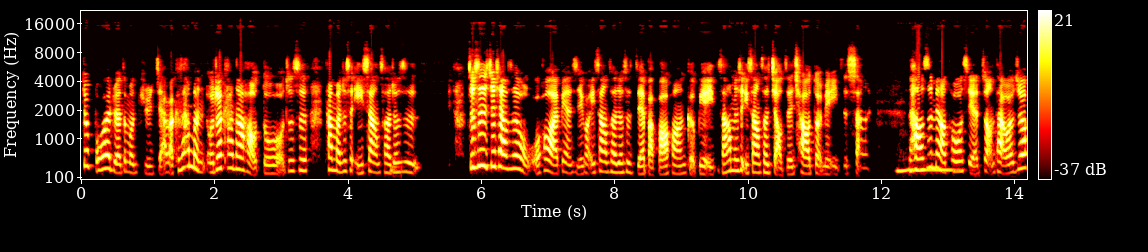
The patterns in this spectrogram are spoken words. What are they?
就不会觉得这么居家吧。可是他们，我就看到好多，就是他们就是一上车就是就是就像是我我后来变习惯，一上车就是直接把包放在隔壁的椅子上，他们是一上车脚直接翘到对面椅子上，然后是没有拖鞋的状态，我就。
